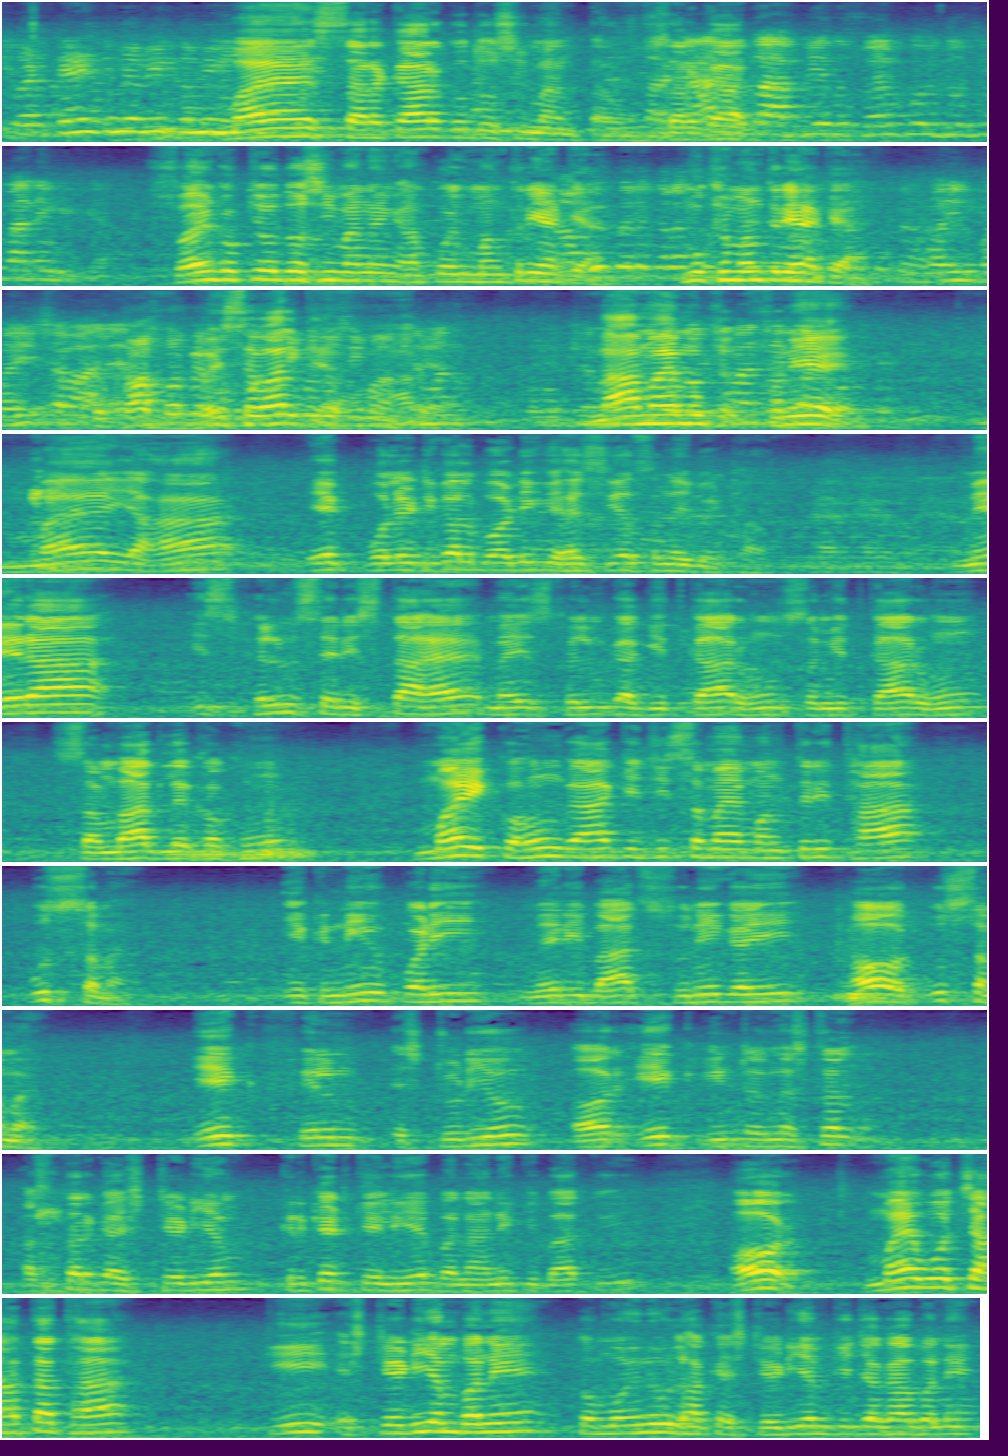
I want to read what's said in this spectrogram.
कंटेंट में भी कमी मैं सरकार को दोषी मानता हूँ सरकार तो सरकार आप भी तो स्वयं को दोषी मानेंगे क्या? स्वयं को क्यों दोषी मानेंगे? हम कोई मंत्री हैं क्या? मुख्यमंत्री हैं क्या? वही वही सवाल है। वही सवाल क्या? ना मैं मुख्य सुनिए मैं यहाँ एक पॉलिटिकल बॉडी की हैसियत से नहीं बैठा मेरा इस फ़िल्म से रिश्ता है मैं इस फ़िल्म का गीतकार हूँ संगीतकार हूँ संवाद लेखक हूँ। मैं कहूँगा कि जिस समय मंत्री था, उस समय एक नींव पड़ी, मेरी बात सुनी गई और उस समय एक फ़िल्म स्टूडियो और एक इंटरनेशनल स्तर का स्टेडियम क्रिकेट के लिए बनाने की बात हुई। और मैं वो चाहता था कि स्टेडियम बने तो मोइनुल हक स्टेडियम की जगह बने,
